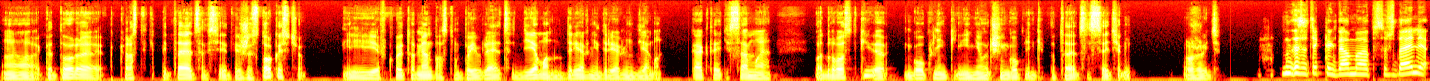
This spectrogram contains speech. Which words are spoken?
а, которое как раз-таки питается всей этой жестокостью, и в какой-то момент у нас там появляется демон, древний-древний демон. Как-то эти самые подростки, гопники и не очень гопники пытаются с этим жить. Ну, кстати, когда мы обсуждали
